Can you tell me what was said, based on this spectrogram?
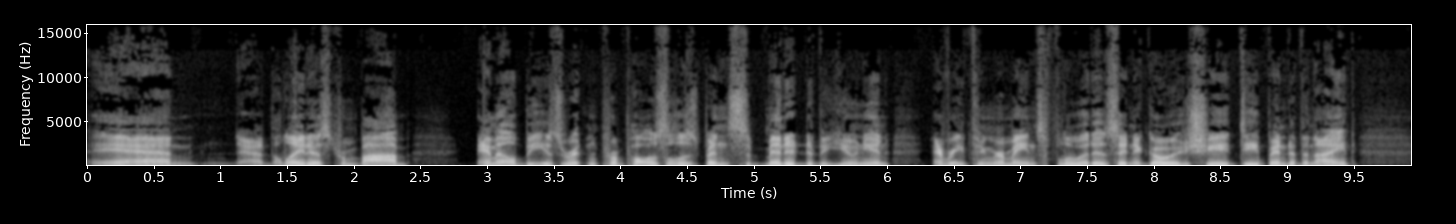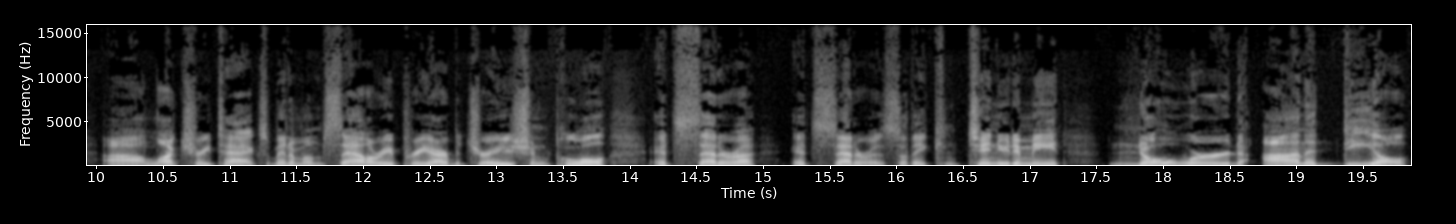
And uh, the latest from Bob – MLB's written proposal has been submitted to the union. Everything remains fluid as they negotiate deep into the night. Uh, luxury tax, minimum salary, pre-arbitration pool, etc., etc. So they continue to meet. No word on a deal,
